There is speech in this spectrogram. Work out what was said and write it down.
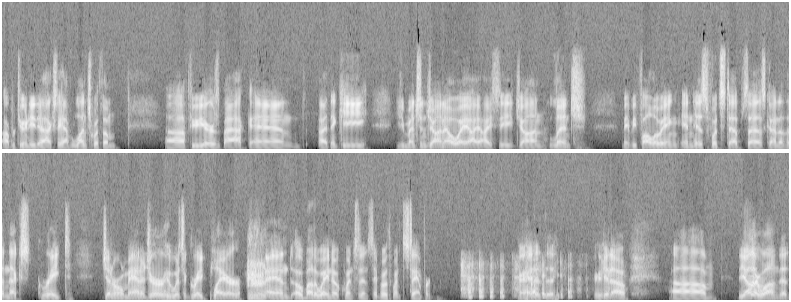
opportunity to actually have lunch with him uh, a few years back, and I think he. You mentioned John Elway. I, I see John Lynch maybe following in his footsteps as kind of the next great general manager who was a great player. and oh, by the way, no coincidence, they both went to Stanford. right, yeah. You know, um, the other one that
